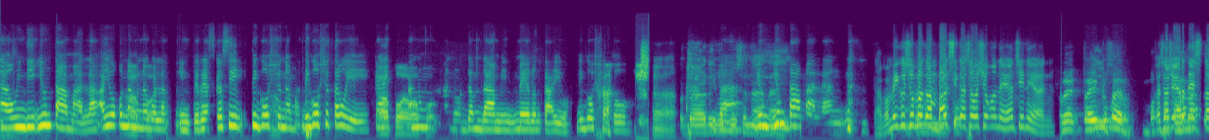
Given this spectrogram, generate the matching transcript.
na hindi yung tama lang. Ayoko naman na Opo. walang interest kasi negosyo naman. Negosyo tayo eh. Kahit Opo, anong opo. ano damdamin meron tayo. Negosyo to, Ah, Padarin di ba? niyo po sa nanay. Yung yung tama lang. tama. May gusto magambag. Si kasosyong ano yun? Sino yun? Try, try ko, sir. Ba- Kasosyo Ernesto?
